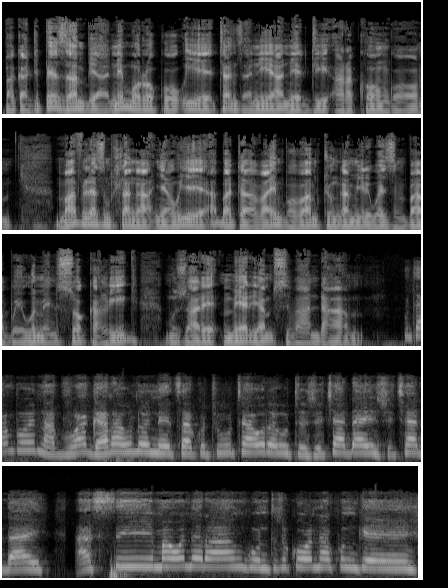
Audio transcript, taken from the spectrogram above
pakati pezambia nemorocco uye tanzania nedr congo. Marvelous muhlanga nyauye abata vaimbova mutungamiri wezimbabwe women soccer league muzvare mariam sivanda mutambo wenhabvu wagara unonetsa kuti utaure kuti zvichadai zvichadai. Asi maonero angu ndiri kuona kunge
